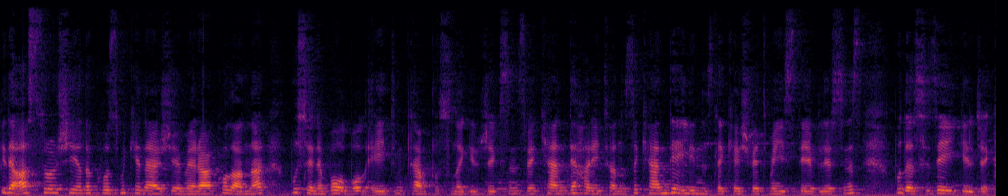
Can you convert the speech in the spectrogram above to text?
Bir de astroloji ya da kozmik enerjiye merak olanlar bu sene bol bol eğitim temposuna gireceksiniz ve kendi haritanızı kendi elinizle keşfetmeyi isteyebilirsiniz. Bu da size iyi gelecek.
